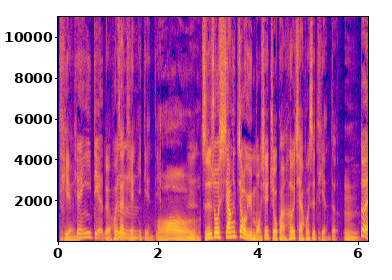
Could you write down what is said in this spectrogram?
甜，甜一点。对，会再甜一点点。哦，嗯，只是说相较于某些酒款，喝起来会是甜的。嗯，对。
